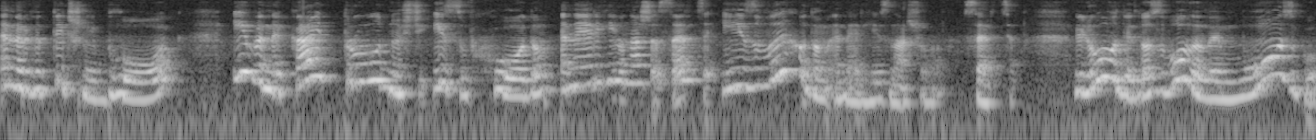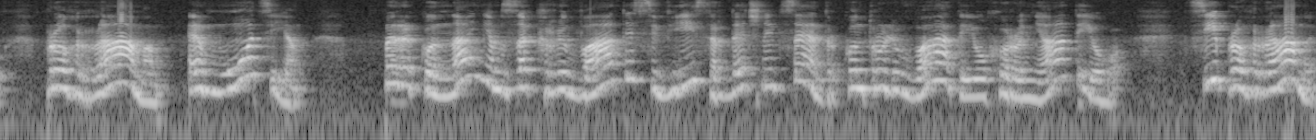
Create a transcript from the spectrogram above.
енергетичний блок і виникають труднощі із входом енергії у наше серце і з виходом енергії з нашого серця. Люди дозволили мозку, програмам, емоціям, переконанням закривати свій сердечний центр, контролювати і охороняти його. Ці програми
